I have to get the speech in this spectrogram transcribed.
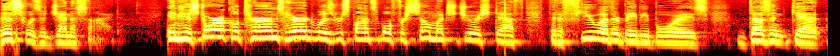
This was a genocide. In historical terms, Herod was responsible for so much Jewish death that a few other baby boys doesn't get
